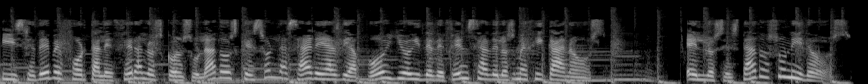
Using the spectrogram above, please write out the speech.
y se debe fortalecer a los consulados que son las áreas de apoyo y de defensa de los mexicanos en los Estados Unidos.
